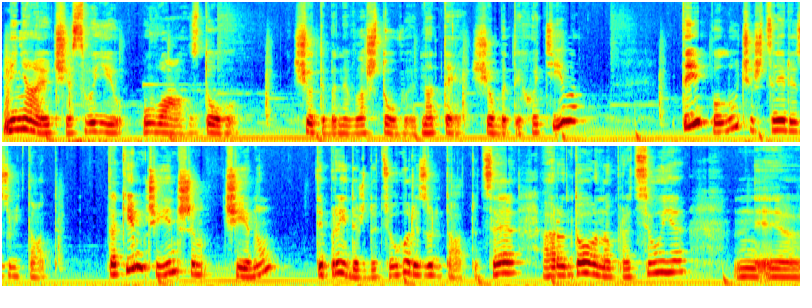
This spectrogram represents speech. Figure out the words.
Міняючи свою увагу з того, що тебе не влаштовує, на те, що би ти хотіла, ти получиш цей результат. Таким чи іншим чином ти прийдеш до цього результату. Це гарантовано працює. Е,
